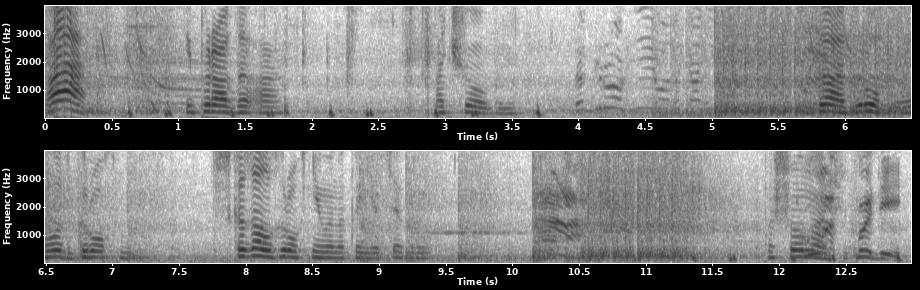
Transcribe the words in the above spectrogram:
А! И правда, а. А чё, блин? Да грохни его наконец! Да, грохнул, вот грохнул. Ты сказал, грохни его наконец, я грохнул. Пошел нафиг. Господи! Тут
